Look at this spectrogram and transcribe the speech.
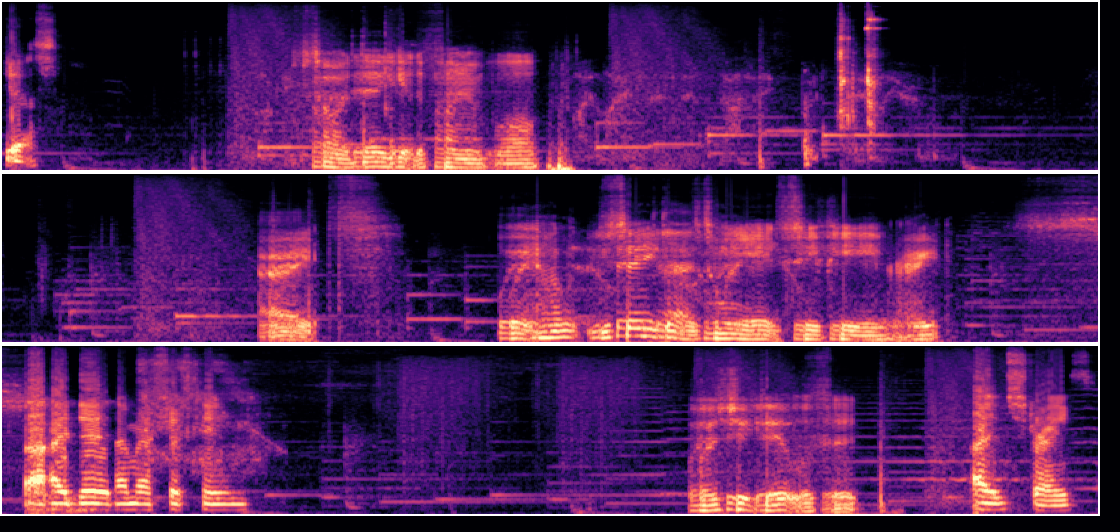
Yes. So I did get the final blow. Alright. Wait, how, you say you got 28 CP, right? Uh, I did. I'm at 15. What'd you get with it? I had strength.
